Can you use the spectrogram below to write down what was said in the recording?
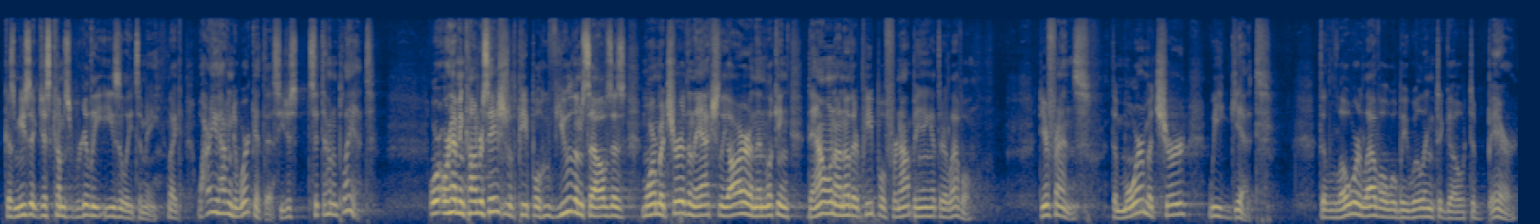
Because music just comes really easily to me. Like, why are you having to work at this? You just sit down and play it. Or, or having conversations with people who view themselves as more mature than they actually are and then looking down on other people for not being at their level. Dear friends, the more mature we get, the lower level will be willing to go to bear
